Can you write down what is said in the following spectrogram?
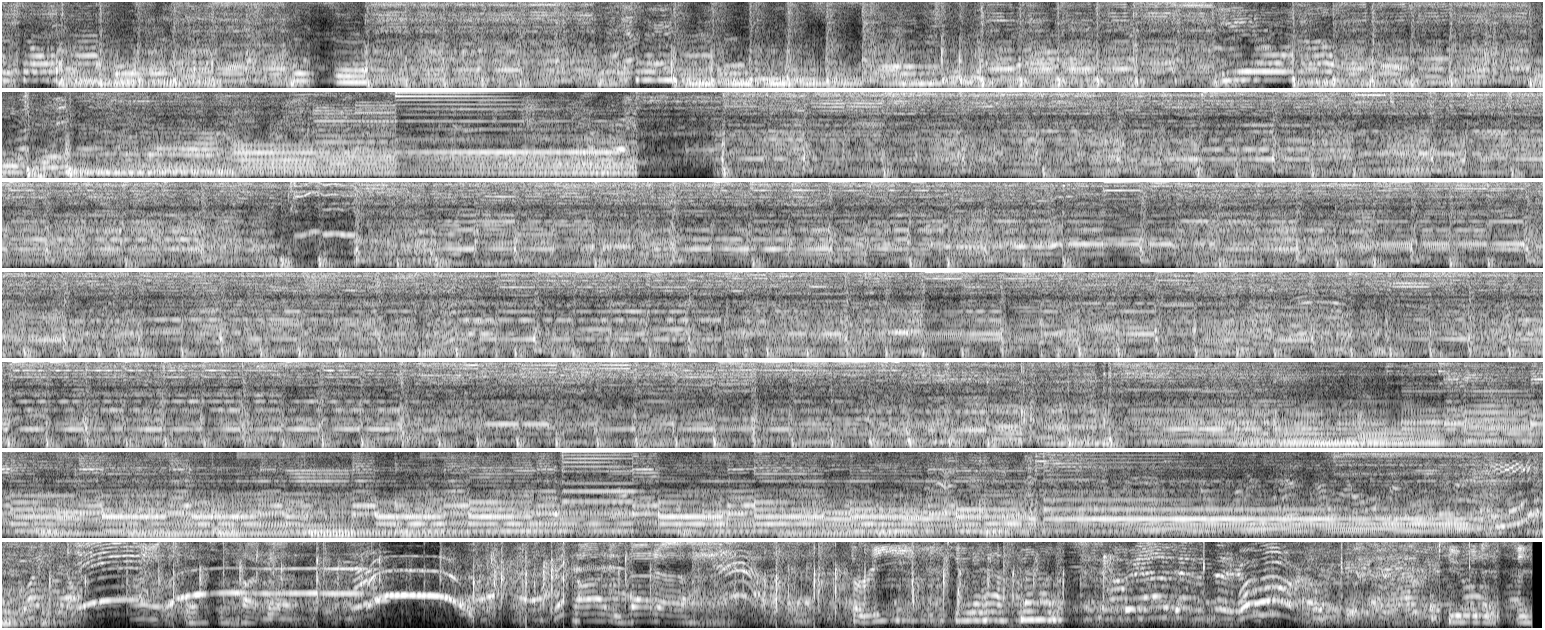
It don't matter if It don't matter Hi, guys. Todd, is that a three, two and a half minutes? One more! Two minutes, 15.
